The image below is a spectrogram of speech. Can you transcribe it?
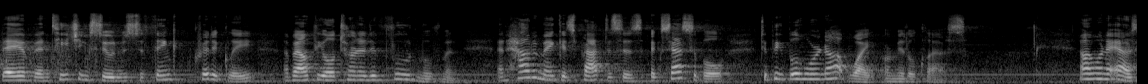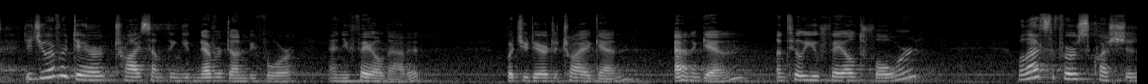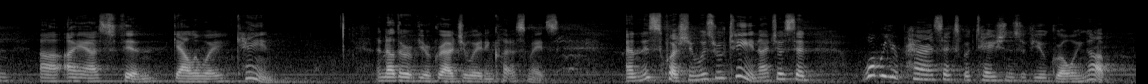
they have been teaching students to think critically about the alternative food movement and how to make its practices accessible to people who are not white or middle class. Now I want to ask, did you ever dare try something you've never done before and you failed at it, but you dared to try again and again until you failed forward? Well, that's the first question uh, I asked Finn Galloway Kane, another of your graduating classmates. And this question was routine. I just said, what were your parents' expectations of you growing up?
